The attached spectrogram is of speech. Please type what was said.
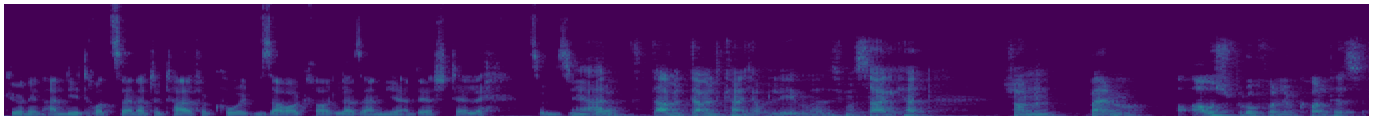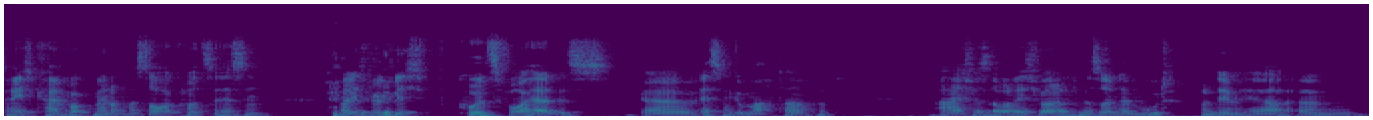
küren den Andi trotz seiner total verkohlten Sauerkrautlasagne an der Stelle zum Sieger. Ja, damit, damit kann ich auch leben. Also ich muss sagen, ich hatte schon beim Ausspruch von dem Contest eigentlich keinen Bock mehr, nochmal Sauerkraut zu essen, weil ich wirklich kurz vorher das äh, Essen gemacht habe. Und ah, ich weiß auch nicht, ich war da nicht mehr so in der Mut. Von dem her ähm,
